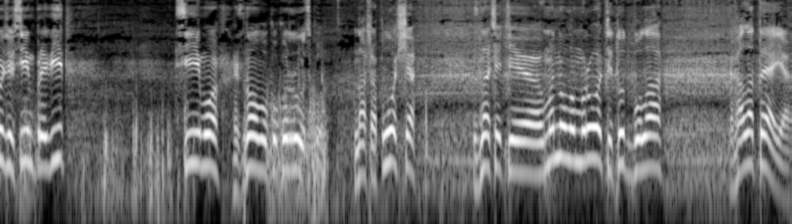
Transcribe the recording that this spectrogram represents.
Друзі, всім привіт! Сіємо знову кукурудзку. Наша площа. Значить, е, в минулому році тут була галатея.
